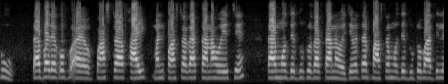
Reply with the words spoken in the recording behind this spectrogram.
টু। তারপরে দেখো পাঁচটা ফাইভ মানে পাঁচটা দাগ টানা হয়েছে। তার মধ্যে দুটো দাগ টানা হয়েছে। এবার তার পাঁচটার মধ্যে দুটো বাদ দিলে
